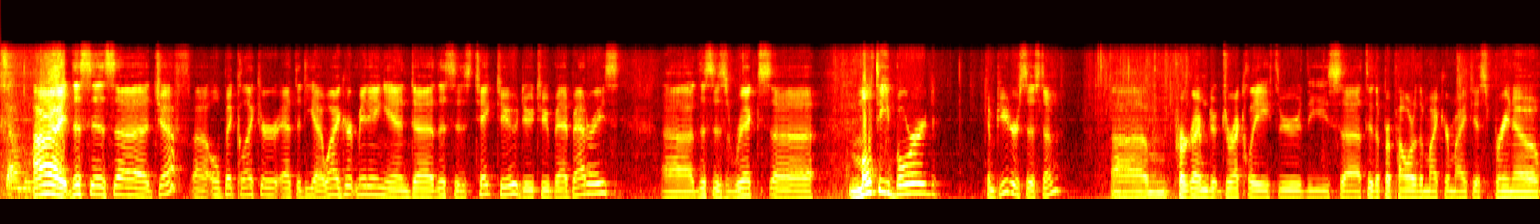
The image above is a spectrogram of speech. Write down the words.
Sounded All right, this is uh, Jeff, uh, old bit collector at the DIY group meeting, and uh, this is take two due to bad batteries. Uh, this is Rick's uh, multi-board computer system, um, programmed directly through these uh, through the propeller of the Micromite Espruino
